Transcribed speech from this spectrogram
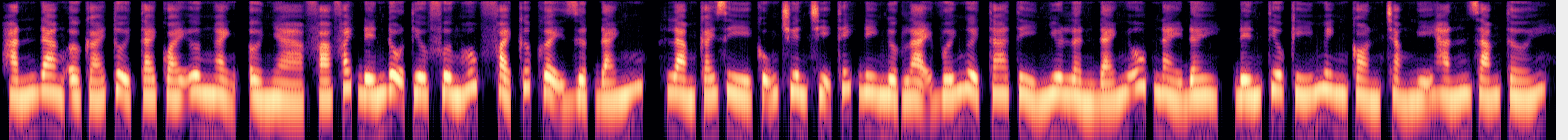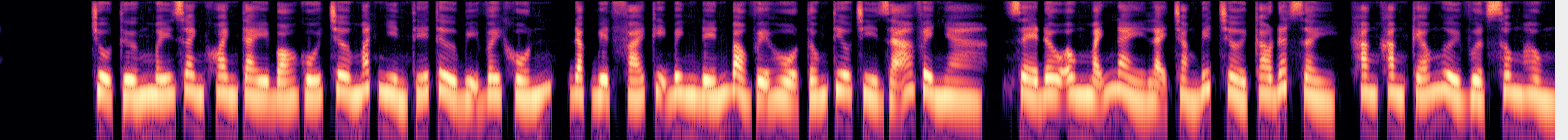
Hắn đang ở cái tuổi tai quái ương ngạnh ở nhà phá phách đến độ tiêu phương húc phải cướp gậy rượt đánh, làm cái gì cũng chuyên trị thích đi ngược lại với người ta tỉ như lần đánh úp này đây, đến tiêu ký minh còn chẳng nghĩ hắn dám tới. Chủ tướng mấy doanh khoanh tay bó gối chơ mắt nhìn thế tử bị vây khốn, đặc biệt phái kỵ binh đến bảo vệ hộ tống tiêu trì dã về nhà, rẻ đâu ông mãnh này lại chẳng biết trời cao đất dày, khăng khăng kéo người vượt sông Hồng,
